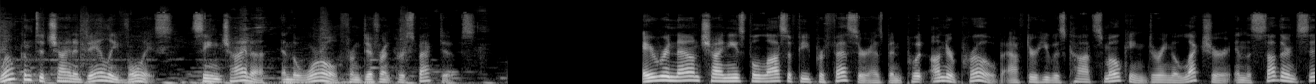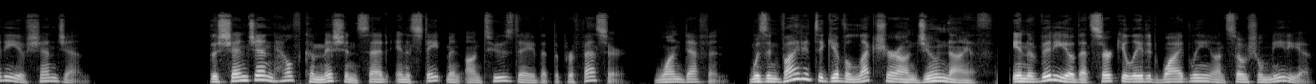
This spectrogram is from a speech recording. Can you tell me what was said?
Welcome to China Daily Voice, seeing China and the world from different perspectives. A renowned Chinese philosophy professor has been put under probe after he was caught smoking during a lecture in the southern city of Shenzhen. The Shenzhen Health Commission said in a statement on Tuesday that the professor, Wang Defeng, was invited to give a lecture on June 9th. In a video that circulated widely on social media,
